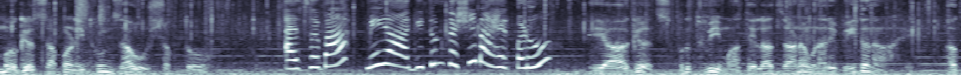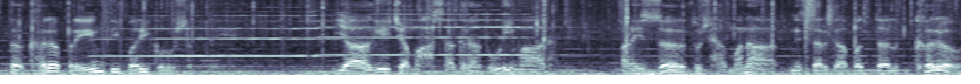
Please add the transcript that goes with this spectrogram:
मगच आपण इथून जाऊ शकतो. आजोबा मी या आगीतून कशी बाहेर पडू? ही आगच पृथ्वी मातेला जाणवणारी वेदना आहे. फक्त खरं प्रेम ती बरी करू शकते. या आगीच्या महासागरात उडी मार. आणि जर तुझ्या मनात निसर्गाबद्दल खरं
